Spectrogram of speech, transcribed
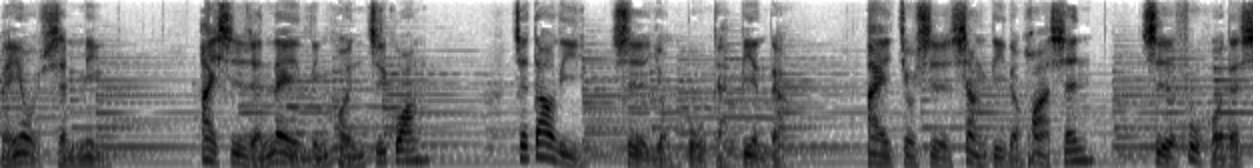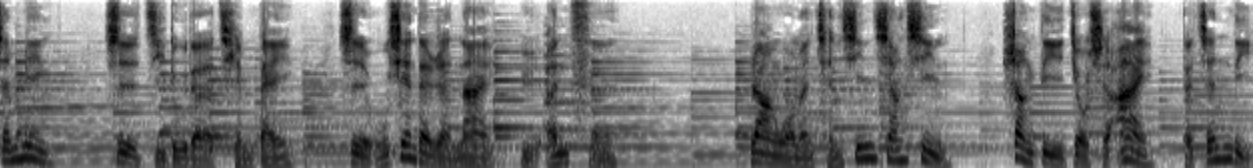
没有生命。爱是人类灵魂之光，这道理是永不改变的。爱就是上帝的化身，是复活的生命，是极度的谦卑。是无限的忍耐与恩慈，让我们诚心相信上帝就是爱的真理，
